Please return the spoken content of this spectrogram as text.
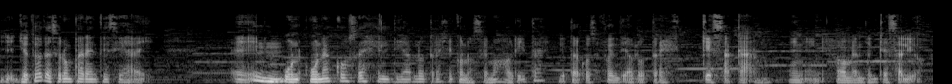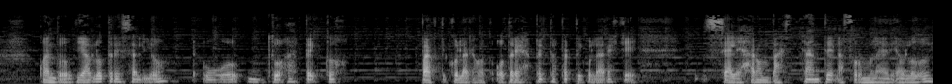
Yo, tengo que hacer un paréntesis ahí. Eh, una cosa es el Diablo 3 que conocemos ahorita y otra cosa fue el Diablo 3 que sacaron en, el momento en que salió. Cuando Diablo 3 salió, hubo dos aspectos particulares o tres aspectos particulares que se alejaron bastante de la fórmula de Diablo 2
